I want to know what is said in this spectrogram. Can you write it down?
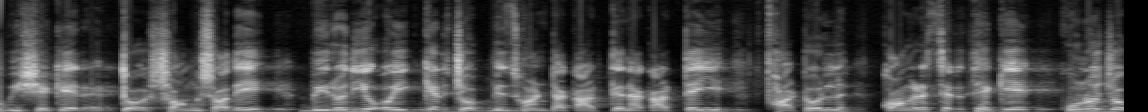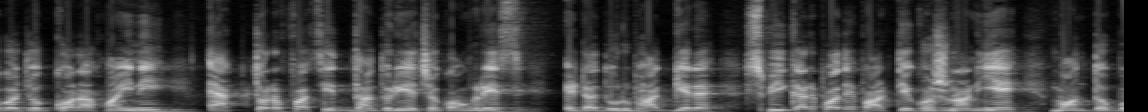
অভিষেকের। তো সংসদে বিরোধী ঐক্যের চব্বিশ ঘণ্টা কাটতে না কাটতেই ফাটল কংগ্রেসের থেকে কোনো যোগাযোগ করা হয়নি। একতরফা সিদ্ধান্ত নিয়েছে কংগ্রেস। এটা দুর্ভাগ্যের। স্পিকার পদে প্রার্থী ঘোষণা নিয়ে মন্তব্য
